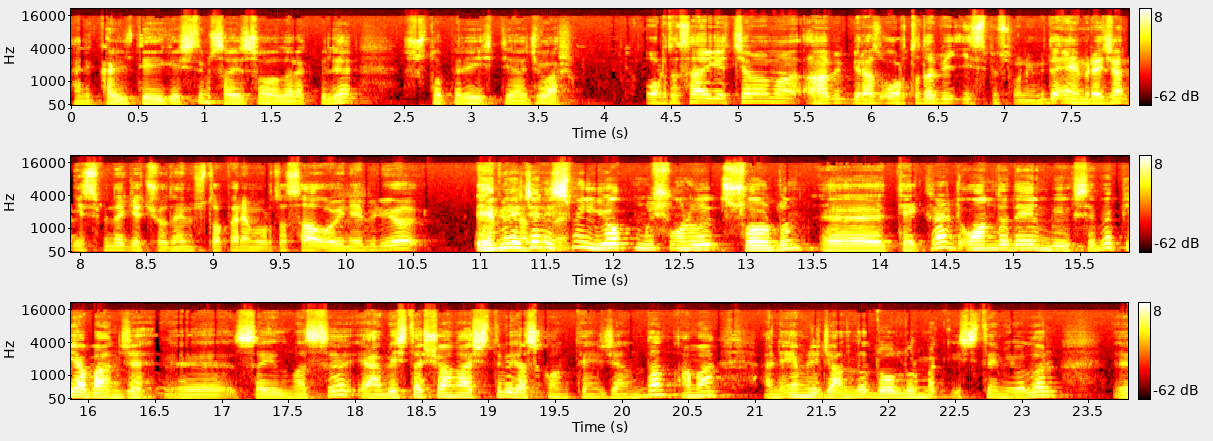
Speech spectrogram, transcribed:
hani kaliteyi geçtim sayısal olarak bile stopere ihtiyacı var. Orta sahaya geçeceğim ama abi biraz ortada bir ismi sorayım. Bir de Emrecan ismi de geçiyordu. Hem stoper hem orta saha oynayabiliyor. Emrecan ismi yokmuş onu sordum e, tekrar. Onda da en büyük sebep yabancı e, sayılması. Yani Beşiktaş şu an açtı biraz kontenjanından ama hani Emrecan'ı da doldurmak istemiyorlar. E,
